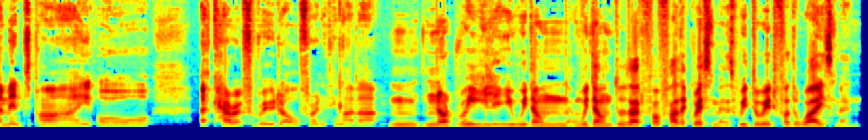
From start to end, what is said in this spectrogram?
a mince pie or a carrot for Rudolph or anything like that? Mm, not really. We don't. We don't do that for Father Christmas. We do it for the wise men.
